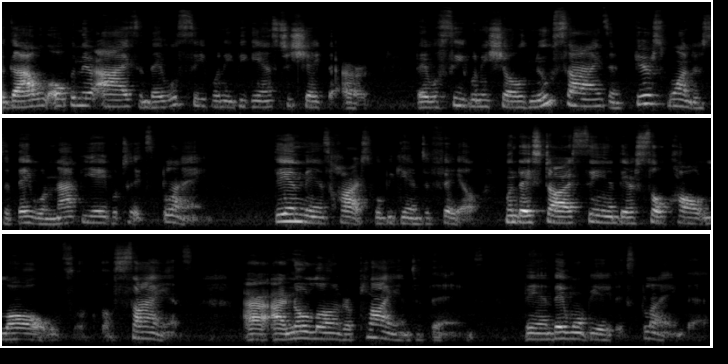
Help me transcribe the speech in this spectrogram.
But God will open their eyes and they will see when he begins to shake the earth. They will see when he shows new signs and fierce wonders that they will not be able to explain. Then men's hearts will begin to fail when they start seeing their so called laws of, of science are, are no longer applying to things. Then they won't be able to explain that.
